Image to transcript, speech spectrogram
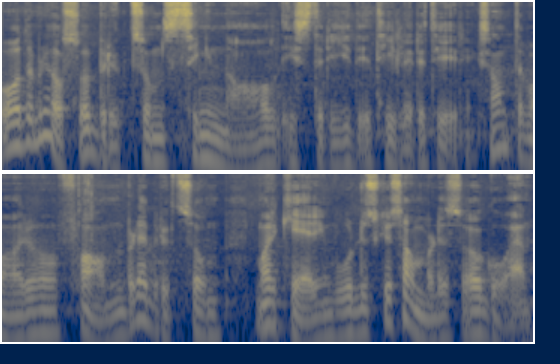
Og det ble også brukt som signal i strid i tidligere tider. ikke sant? Det var jo, Fanen ble brukt som markering hvor du skulle samles og gå hen.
